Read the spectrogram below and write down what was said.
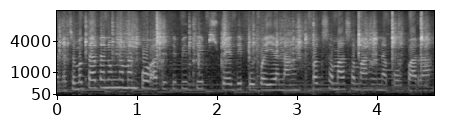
Yan. At sa magtatanong naman po, Ate Tipid Tips, pwede po ba yan ng pagsamasamahin na po para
